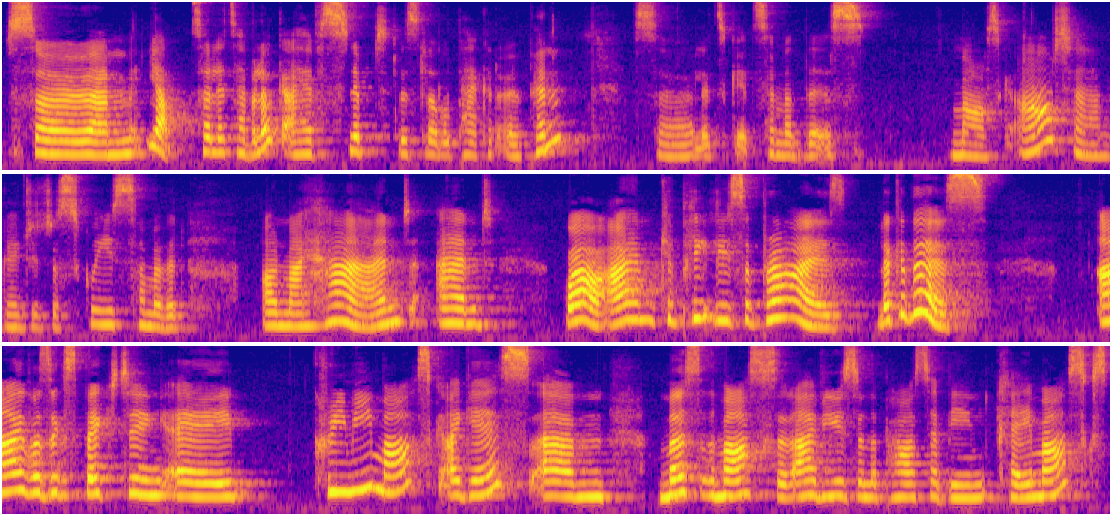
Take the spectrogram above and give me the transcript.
So um, yeah, so let's have a look. I have snipped this little packet open. So let's get some of this mask out and I'm going to just squeeze some of it on my hand and wow, I am completely surprised. Look at this. I was expecting a creamy mask, I guess. Um, most of the masks that I've used in the past have been clay masks,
